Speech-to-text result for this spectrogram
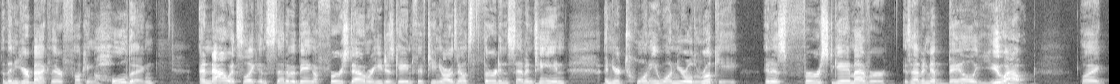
and then you're back there fucking holding. And now it's like instead of it being a first down where he just gained 15 yards, now it's third and 17, and your 21 year old rookie in his first game ever is having to bail you out. Like,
